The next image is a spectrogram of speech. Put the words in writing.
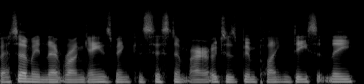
better. I mean, their run game's been consistent. Mariota's been playing decently.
